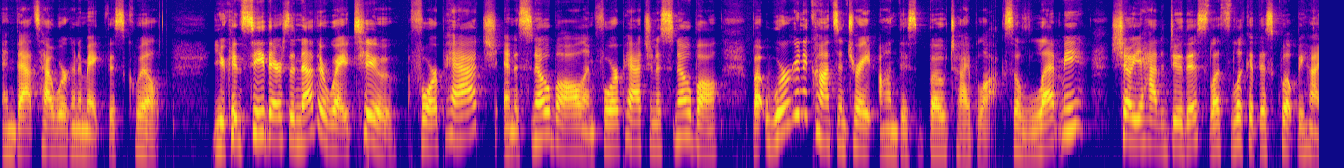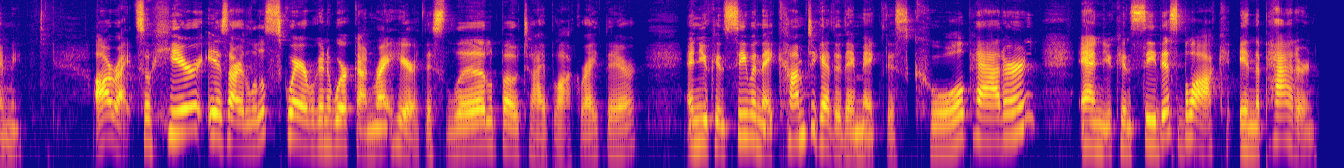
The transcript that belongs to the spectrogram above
and that's how we're gonna make this quilt. You can see there's another way too, four patch and a snowball and four patch and a snowball, but we're gonna concentrate on this bow tie block. So let me show you how to do this. Let's look at this quilt behind me. All right, so here is our little square we're gonna work on right here, this little bow tie block right there. And you can see when they come together, they make this cool pattern. And you can see this block in the pattern.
